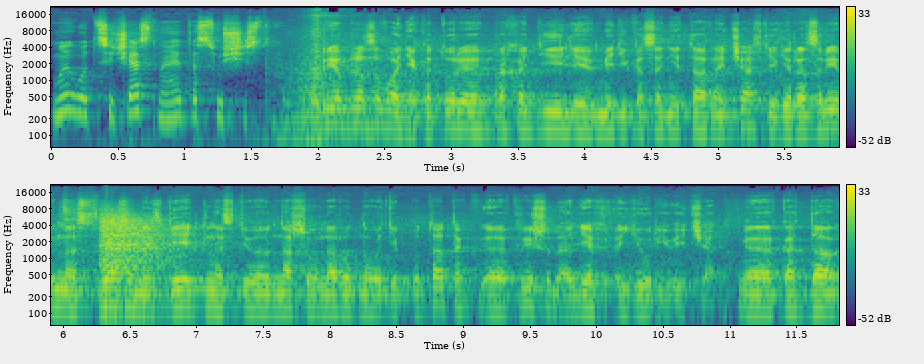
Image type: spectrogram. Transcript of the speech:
мы вот сейчас на это существуем. Преобразования, которые проходили в медико-санитарной части, неразрывно связаны с деятельностью нашего народного депутата Крышина Олега Юрьевича. Э, Когда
